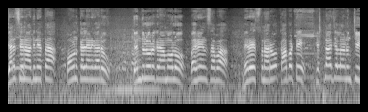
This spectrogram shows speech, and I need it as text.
జనసేన అధినేత పవన్ కళ్యాణ్ గారు దెందులూరు గ్రామంలో బహిరంగ సభ నిర్వహిస్తున్నారు. కాబట్టి కృష్ణా జిల్లా నుంచి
